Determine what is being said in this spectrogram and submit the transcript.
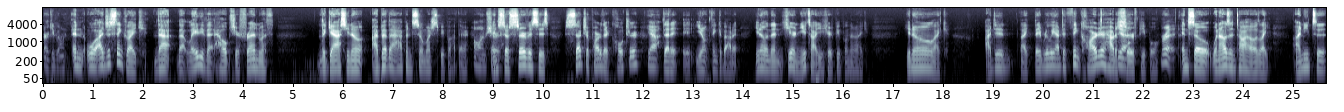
or keep going? and well i just think like that that lady that helped your friend with the gas you know i bet that happens so much to people out there Oh, I'm sure. and so service is such a part of their culture yeah. that it, it you don't think about it you know and then here in utah you hear people and they're like you know like i did like they really have to think harder how to Yeah. serve people Right. and so when i was in tahoe i was like i need to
